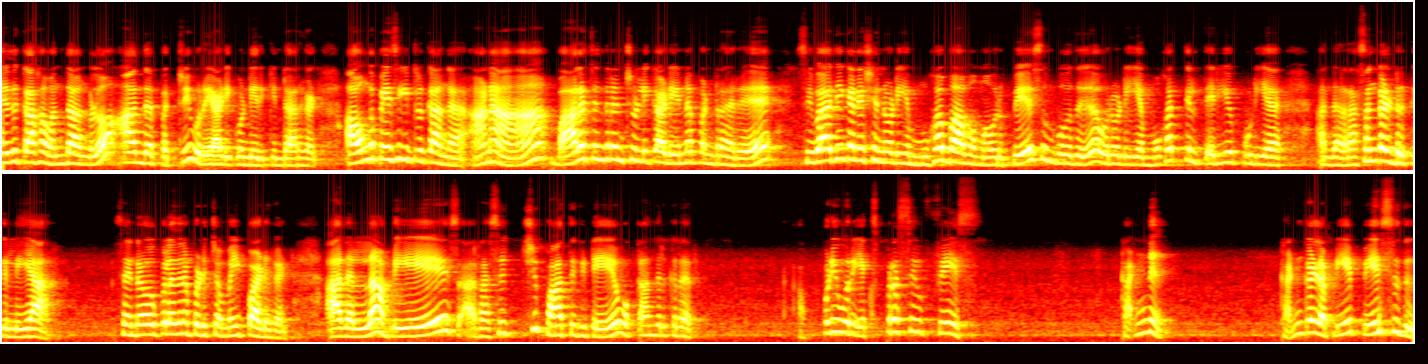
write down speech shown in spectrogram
எதுக்காக வந்தாங்களோ அதை பற்றி உரையாடி கொண்டிருக்கின்றார்கள். அவங்க பேசிக்கிட்டு இருக்காங்க. ஆனால் பாலச்சந்திரன் சுள்ளிக்காடு என்ன பண்ணுறாரு சிவாஜி கணேசனுடைய முகபாவம் அவர் பேசும்போது அவருடைய முகத்தில் தெரியக்கூடிய அந்த ரசங்கள் இருக்கு இல்லையா சென்ற வகுப்பில் தானே படித்தோம் மெய்ப்பாடுகள். அதெல்லாம் அப்படியே ரசித்து பார்த்துக்கிட்டே உக்காந்துருக்கிறார். அப்படி ஒரு எக்ஸ்ப்ரெசிவ் ஃபேஸ் கண்ணு. கண்கள் அப்படியே பேசுது.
